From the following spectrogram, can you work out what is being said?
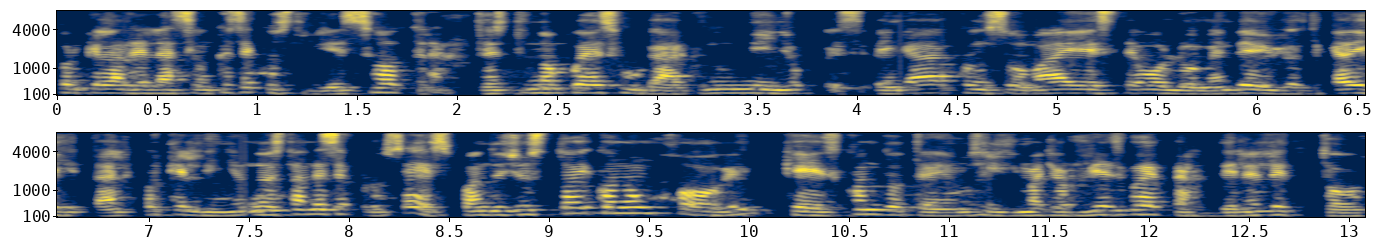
porque la relación que se construye es otra. Entonces tú no puedes jugar con un niño, pues venga, consuma este volumen de biblioteca digital, porque el niño no está en ese proceso. Cuando yo estoy con un joven, que es cuando tenemos el mayor riesgo de perder el lector,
